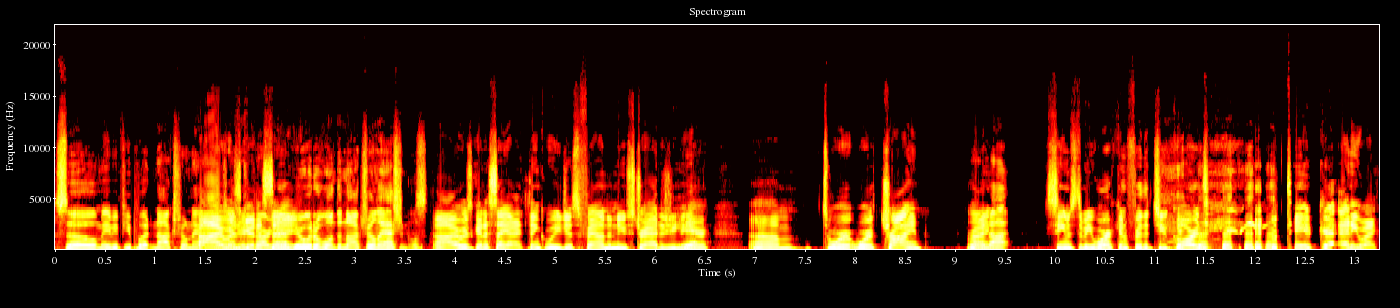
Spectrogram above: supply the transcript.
So maybe if you put Knoxville Nationals I was gonna car, say. you, you would have won the Knoxville Nationals. I was gonna say, I think we just found a new strategy Yeah. here. Um, it's worth worth trying, right? not? Seems to be working for the two cards. Anyway,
